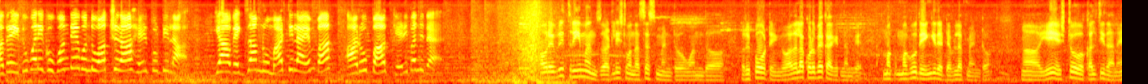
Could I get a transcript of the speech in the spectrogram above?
ಆದ್ರೆ ಇದುವರೆಗೂ ಒಂದೇ ಒಂದು ಅಕ್ಷರ ಹೇಳ್ಕೊಟ್ಟಿಲ್ಲ. ಯಾವ ಎಕ್ಸಾಮ್ನು ಮಾಡ್ತಿಲ್ಲ ಎಂಬ ಆರೋಪ ಕೇಳಿ ಬಂದಿದೆ. ಅವ್ರು every three months at least ಒಂದು ಅಸೆಸ್ಮೆಂಟು ಒಂದು ರಿಪೋರ್ಟಿಂಗು ಅದೆಲ್ಲ ಕೊಡಬೇಕಾಗಿತ್ತು ನಮಗೆ. ಮಗ್, ಮಗುದು ಹೆಂಗಿದೆ ಡೆವಲಪ್ಮೆಂಟು ಏ ಎಷ್ಟು ಕಲ್ತಿದ್ದಾನೆ?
